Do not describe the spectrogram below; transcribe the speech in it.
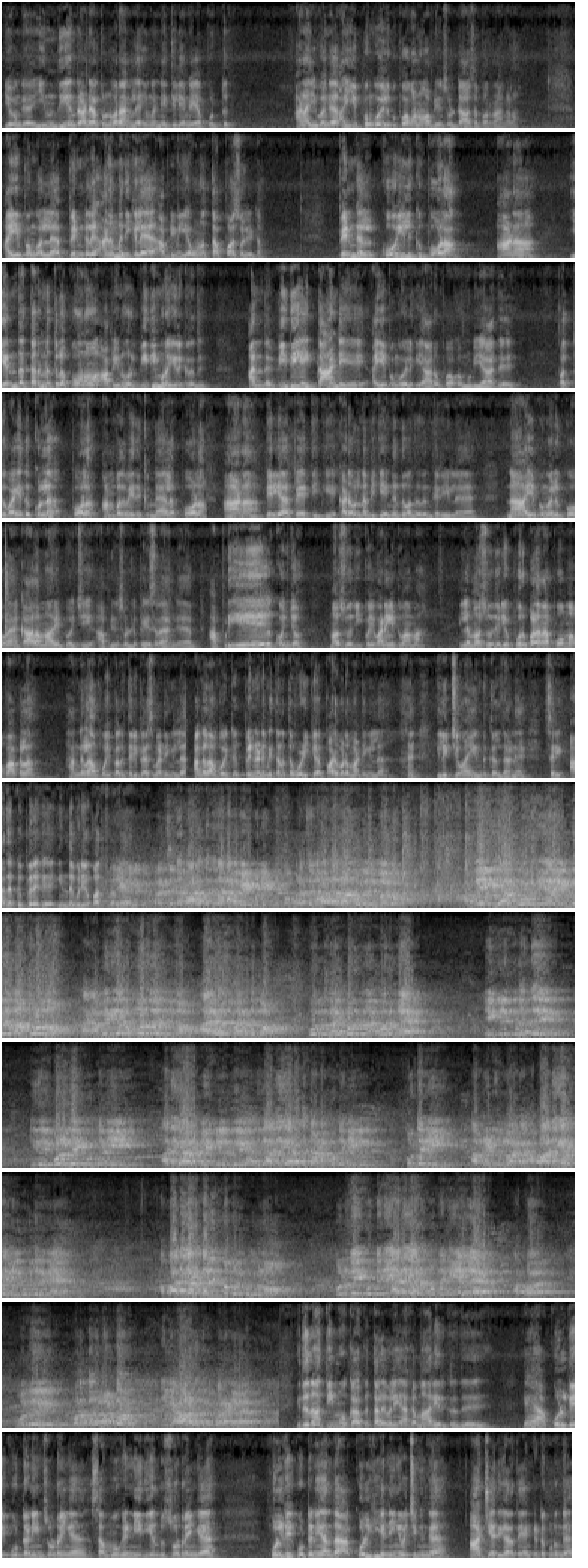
இவங்க இந்து என்ற அடையாளத்துடன் வராங்களே இவங்க நெத்தியில் எங்கையா பொட்டு. ஆனால் இவங்க ஐயப்பன் கோயிலுக்கு போகணும் அப்படின்னு சொல்லிட்டு ஆசைப்படுறாங்களாம் ஐயப்பன் கோயிலில் பெண்களை அனுமதிக்கலை அப்படின்னு எவனோ தப்பாக சொல்லிட்டான். பெண்கள் கோயிலுக்கு போகலாம் ஆனால் எந்த தருணத்தில் போகணும் அப்படின்னு ஒரு விதிமுறை இருக்கிறது. அந்த விதியை தாண்டி ஐயப்பன் கோயிலுக்கு யாரும் போக முடியாது. பத்து வயதுக்குள்ளே போகலாம் ஐம்பது வயதுக்கு மேலே போகலாம் ஆனால் பெரியார் பேத்திக்கு கடவுள் நம்பிக்கை எங்கேருந்து வந்ததுன்னு தெரியல. நான் ஐயப்பன் கோயிலுக்கு போவேன் காலம் மாறி போச்சு அப்படின்னு சொல்லிட்டு பேசுகிறாங்க அப்படியே கொஞ்சம் மசூதிக்கு போய் வணங்கிட்டு வாமா. இல்லை மசூதியுடைய பொறுப்பாளராக போமா பார்க்கலாம். அங்கெல்லாம் போய் பகுத்தறி பேச மாட்டீங்கல்ல? அங்கெல்லாம் போயிட்டு பெண்ணடிமைத்தனத்தை ஒழிக்க பாடுபட மாட்டீங்கல்ல? இழிச்சு வாங்க இந்துக்கள் தானே. சரி அதற்கு பிறகு இந்த வீடியோ பார்த்துட்டு வாங்க. எங்களுக்கு பிரச்சனை வர்றதுக்கு தான் நாங்கள் வெயிட் பண்ணிட்டு இருக்கோம். பிரச்சனை வந்தாதான் சொல்யூஷன் வரும். அமைதியா பொறுமையா இருந்ததுதான் போதும். நாங்க அமைதியா ரொம்ப வருஷம் இருந்துட்டோம். ஆயிரம் வருஷமா இருந்துட்டோம். பொறுமை பொறுமை பொறுமை. எங்களுக்கு வந்து இது கொள்கை கூட்டணி. அதிகாரம் எங்களுக்கு இது அதிகாரத்துக்கான கூட்டணி கூட்டணி அப்படின்னு சொல்லுவாங்க. அப்ப அதிகாரத்தை எங்களுக்கு கொடுத்துருங்க. அப்ப அதிகார தலித் மக்களுக்கு கொடுக்கணும். கொள்கை கூட்டணி அதிகார கூட்டணி அல்ல. அப்ப ஒரு ஒருத்தர் மட்டும் நீங்க ஆளுறதுக்கு பிறக்கல இதுதான் திமுகவுக்கு தலைவலியாக மாறி இருக்கிறது ஏன் கொள்கை கூட்டணின்னு சொல்றீங்க? சமூக நீதி என்று சொல்றீங்க. கொள்கை கூட்டணியா இருந்தா கொள்கையை நீங்க வச்சுக்கோங்க. ஆட்சி அதிகாரத்தை என்கிட்ட கொடுங்க.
